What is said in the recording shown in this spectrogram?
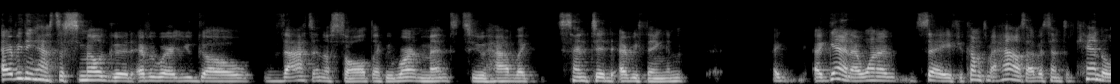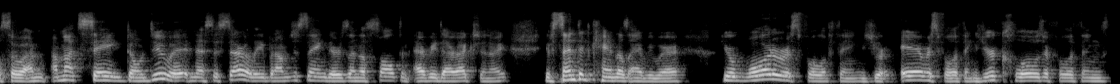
Everything has to smell good everywhere you go. That's an assault. Like we weren't meant to have like scented everything. And uh, again i want to say if you come to my house i have a scented candle so i'm i'm not saying don't do it necessarily but i'm just saying there's an assault in every direction right? You have scented candles everywhere your water is full of things your air is full of things your clothes are full of things.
